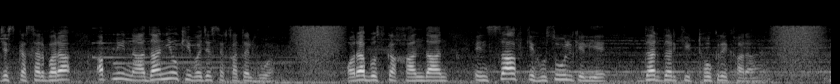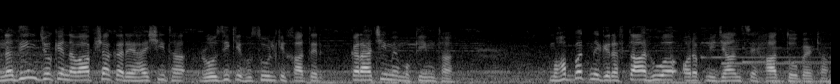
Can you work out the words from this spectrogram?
जिसका सरबरा अपनी नादानियों की वजह से कत्ल हुआ और अब उसका खानदान इंसाफ के हसूल के लिए दर दर की ठोकरें खा रहा है। नदीम जो कि नवाबशाह का रिहायशी था, रोज़ी के हसूल की खातिर कराची में मुकीम था। मोहब्बत में गिरफ़्तार हुआ और अपनी जान से हाथ धो बैठा।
